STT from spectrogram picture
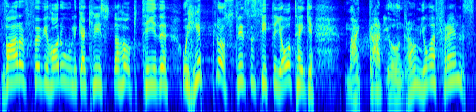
Varför vi har olika kristna högtider. Och helt plötsligt så sitter jag och tänker, my God, jag undrar om jag är frälst.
